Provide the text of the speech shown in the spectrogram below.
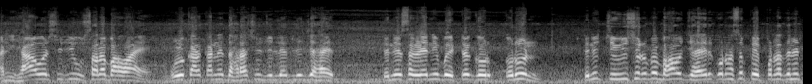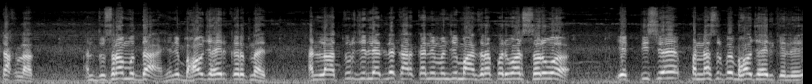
आणि ह्या वर्षी जी उसाला भाव आहे गुळ कारखाने धाराशिव जिल्ह्यातले जे आहेत त्यांनी सगळ्यांनी बैठक करून त्यांनी चोवीसशे रुपये भाव जाहीर करून असं पेपरला त्यांनी टाकलात. आणि दुसरा मुद्दा ह्याने भाव जाहीर करत नाहीत. आणि लातूर जिल्ह्यातले कारखाने म्हणजे मांजरा परिवार सर्व एकतीसशे पन्नास रुपये भाव जाहीर केले.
